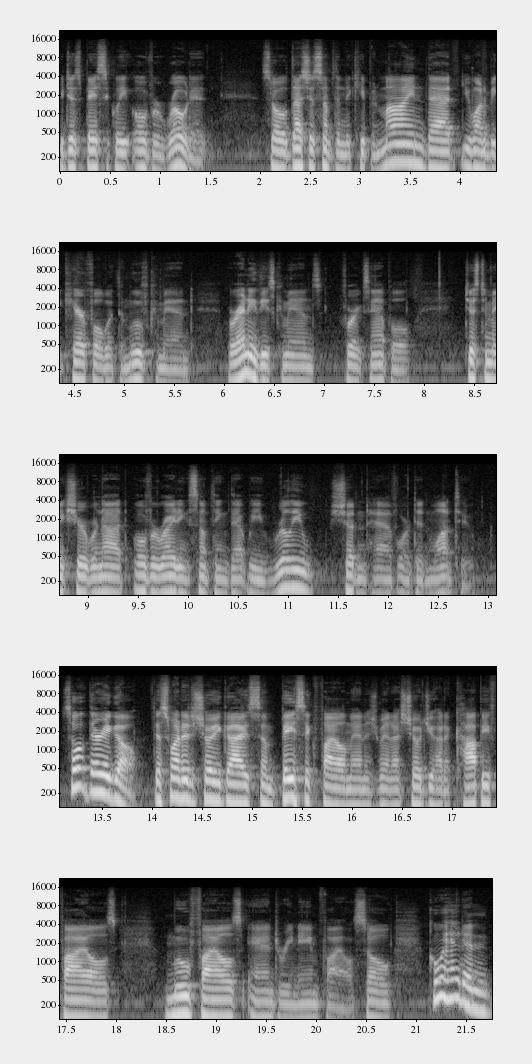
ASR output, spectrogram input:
We just basically overwrote it. So that's just something to keep in mind that you want to be careful with the move command or any of these commands, for example, just to make sure we're not overwriting something that we really shouldn't have or didn't want to. So there you go. Just wanted to show you guys some basic file management. I showed you how to copy files, move files, and rename files. So go ahead and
